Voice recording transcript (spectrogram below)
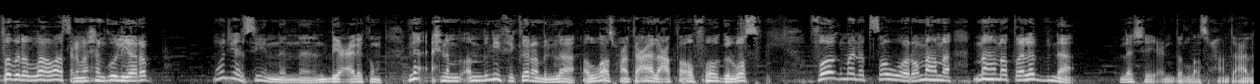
فضل الله واسع. ما نقول يا رب مو جالسين نبيع عليكم. لا إحنا مؤمنين في كرم الله. الله سبحانه وتعالى عطاه فوق الوصف. فوق ما نتصور ومهما مهما طلبنا. لا شيء عند الله سبحانه وتعالى.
